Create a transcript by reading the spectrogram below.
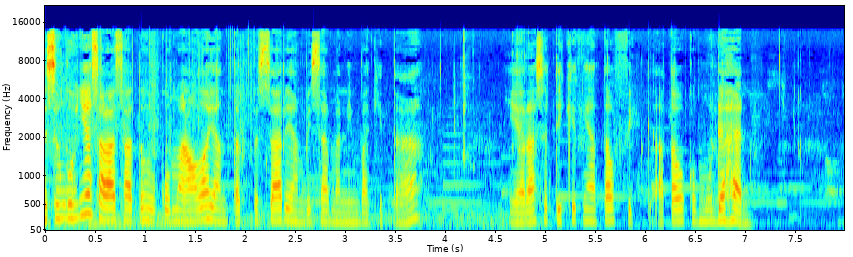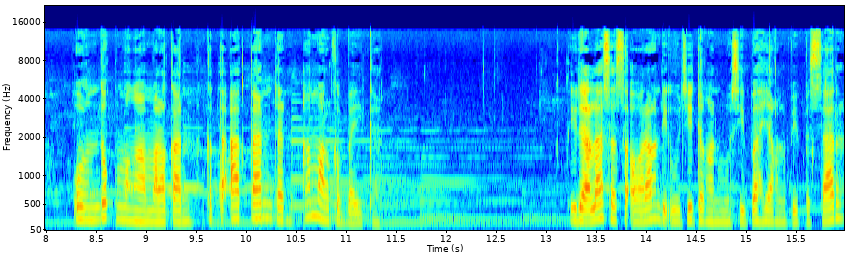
Sesungguhnya salah satu hukuman Allah yang terbesar yang bisa menimpa kita ialah sedikitnya taufik atau kemudahan untuk mengamalkan ketaatan dan amal kebaikan. Tidaklah seseorang diuji dengan musibah yang lebih besar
